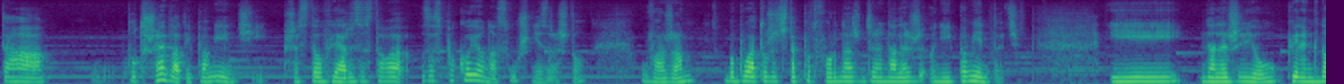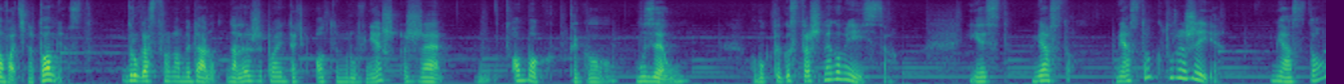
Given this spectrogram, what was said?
ta potrzeba tej pamięci przez te ofiary została zaspokojona, słusznie zresztą uważam, bo była to rzecz tak potworna, że należy o niej pamiętać i należy ją pielęgnować. Natomiast druga strona medalu, należy pamiętać o tym również, że obok tego muzeum, obok tego strasznego miejsca jest miasto Miasto, które żyje. Miasto,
